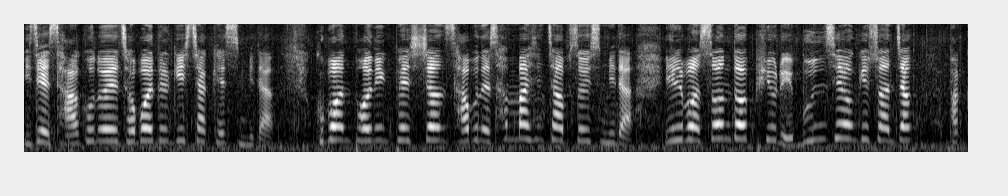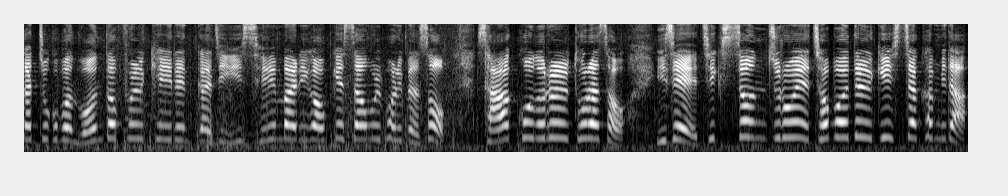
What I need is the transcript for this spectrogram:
이제 4코너에 접어들기 시작했습니다. 9번 버닝 패션 4분의 3마신 차 앞서 있습니다. 1번 썬더 퓨리 문세영 기수 한 장 바깥쪽 5번 원더풀 케이렌까지 이 세 마리가 어깨 싸움을 벌이면서 4코너를 돌아서 이제 직선주로에 접어들기 시작합니다.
